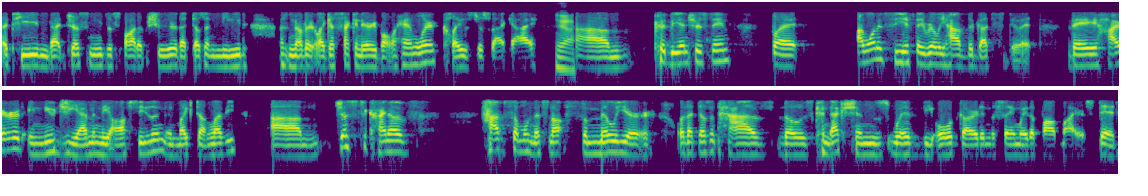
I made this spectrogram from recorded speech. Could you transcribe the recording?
a team that just needs a spot up shooter that doesn't need another like a secondary ball handler. Klay's just that guy. Yeah. Um, could be interesting, but I want to see if they really have the guts to do it. They hired a new GM in the off season and Mike Dunleavy, um, just to kind of have someone that's not familiar or that doesn't have those connections with the old guard in the same way that Bob Myers did.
